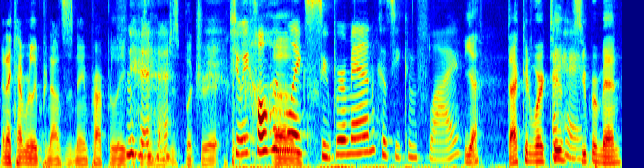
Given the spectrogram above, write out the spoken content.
and i can't really pronounce his name properly because i'm gonna just butcher it Should we call him Um, like Superman because he can fly? yeah that could work too Okay. superman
